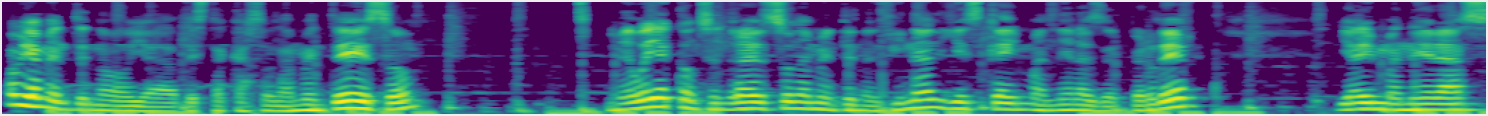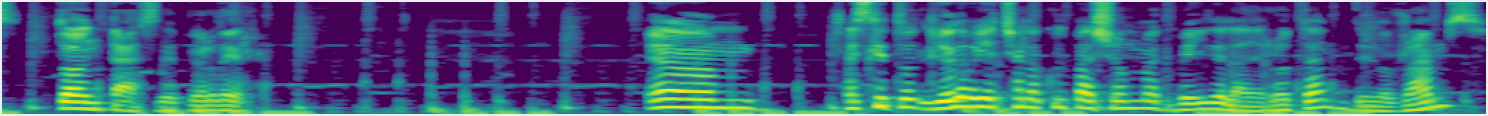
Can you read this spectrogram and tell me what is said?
Obviamente no voy a destacar solamente eso. Me voy a concentrar solamente en el final y es que hay maneras de perder y hay maneras tontas de perder. es que yo le voy a echar la culpa a Sean McVay de la derrota de los Rams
